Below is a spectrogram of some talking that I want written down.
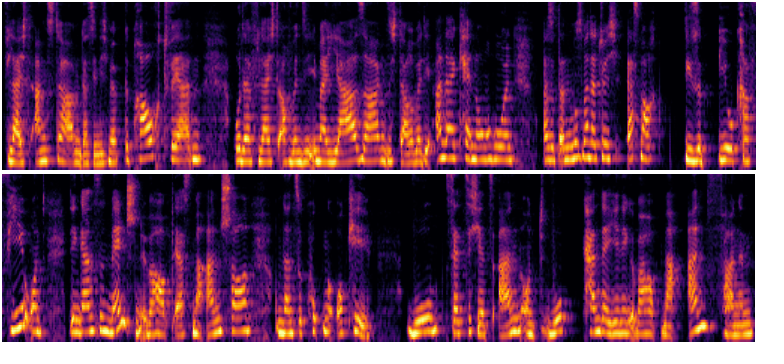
vielleicht Angst haben, dass sie nicht mehr gebraucht werden oder vielleicht auch, wenn sie immer Ja sagen, sich darüber die Anerkennung holen. Also dann muss man natürlich erstmal auch diese Biografie und den ganzen Menschen überhaupt erstmal anschauen, um dann zu gucken, okay, wo setze ich jetzt an und wo kann derjenige überhaupt mal anfangen,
